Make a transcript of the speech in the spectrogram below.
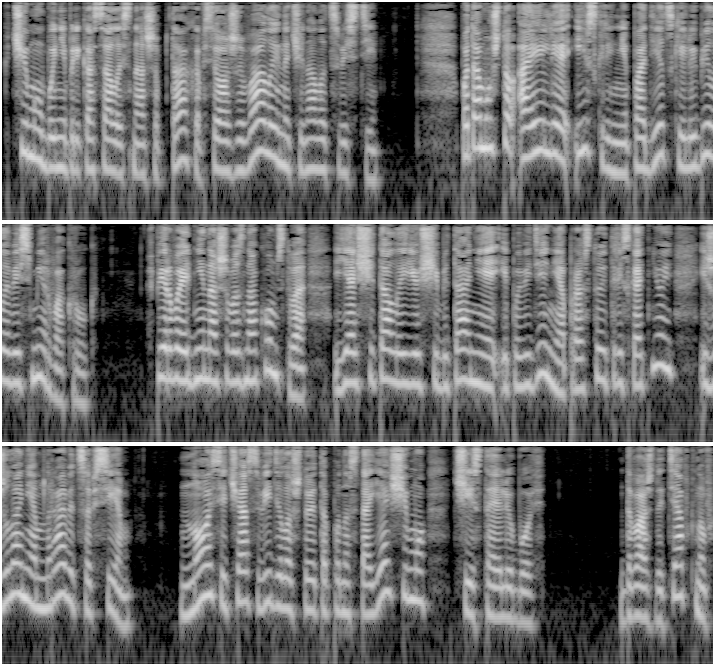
К чему бы ни прикасалась наша птаха, все оживало и начинало цвести. Потому что Аэлия искренне, по-детски любила весь мир вокруг. В первые дни нашего знакомства я считала ее щебетание и поведение простой трескотней и желанием нравиться всем, но сейчас видела, что это по-настоящему чистая любовь. Дважды тявкнув,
